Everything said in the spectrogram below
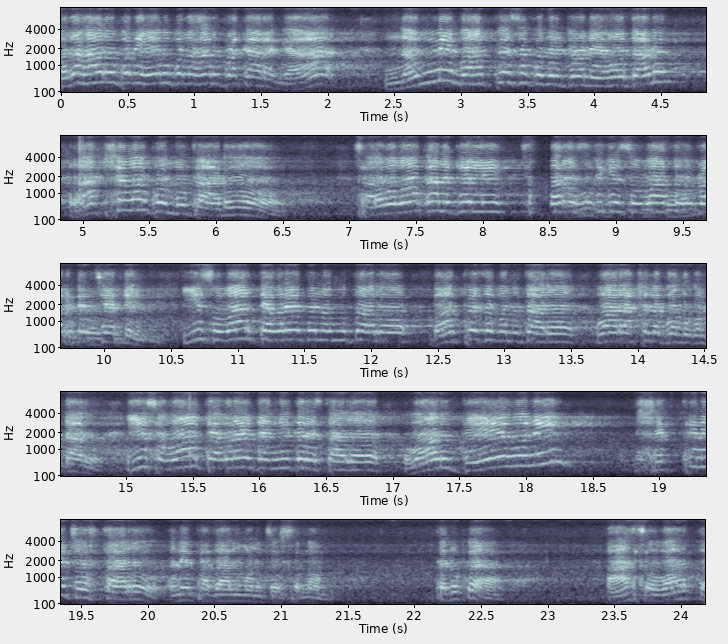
పదహారు పదిహేను పదహారు ప్రకారంగా నమ్మి బాప్యస పొందినటువంటి ఏమవుతాడు? రక్షణ పొందుతాడు. సర్వలోకానికి వెళ్ళి సరస్వతికి సువార్తను ప్రకటించండి. ఈ సువార్త ఎవరైతే నమ్ముతారో బాప్యస పొందుతారో వారు రక్షణ పొందుకుంటారు. ఈ సువార్త ఎవరైతే అంగీకరిస్తారో వారు దేవుని శక్తిని చూస్తారు అనే పదాలు మనం చూస్తున్నాం. కనుక ఆ సువార్త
